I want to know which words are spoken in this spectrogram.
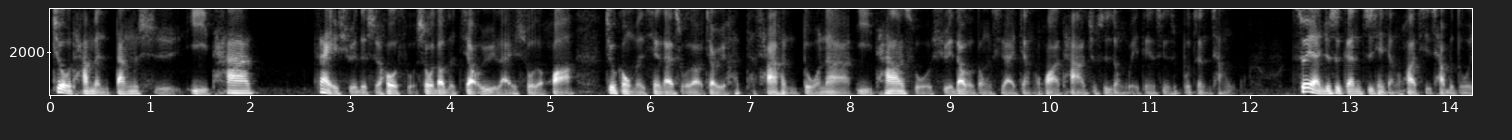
就他们当时以他在学的时候所受到的教育来说的话，就跟我们现在受到教育很差很多。那以他所学到的东西来讲的话，他就是认为这件事情是不正常。虽然就是跟之前讲的话其实差不多，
